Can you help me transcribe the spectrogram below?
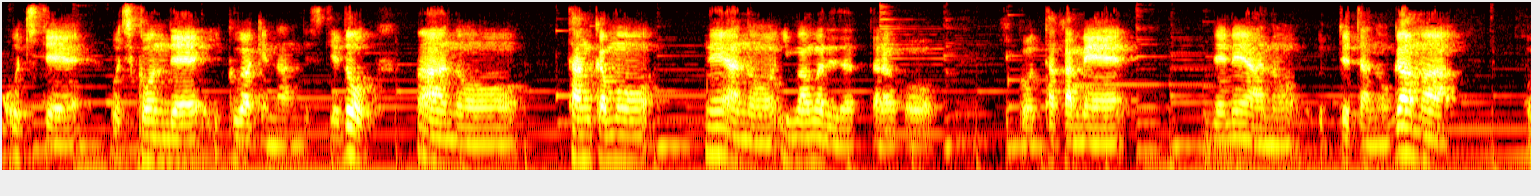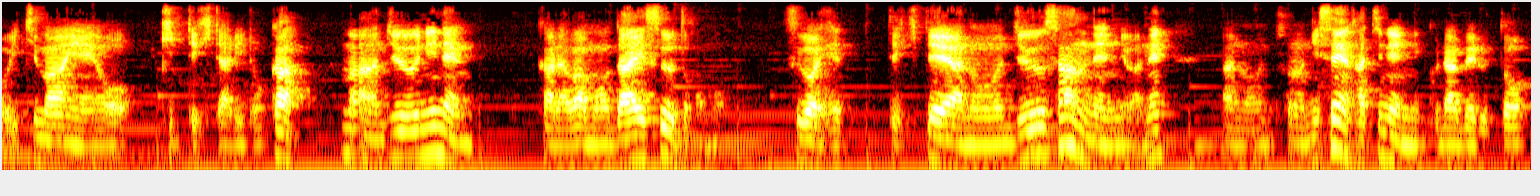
落ちて、落ち込んでいくわけなんですけど、まあ、あの単価もね、あの今までだったらこう結構高めでね、あの売ってたのが、まあ、1万円を切ってきたりとか、まあ、12年からはもう台数とかもすごい減って、ってきて、あの、13年にはね、あの、その2008年に比べると、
